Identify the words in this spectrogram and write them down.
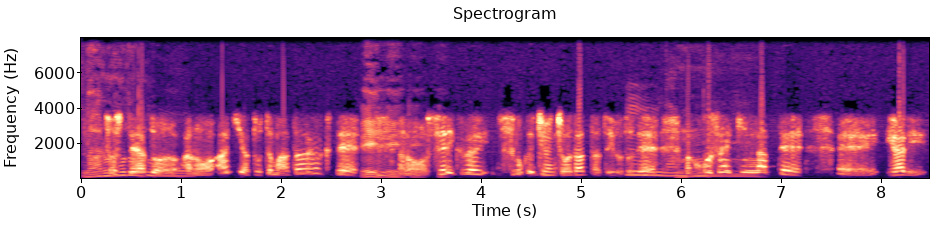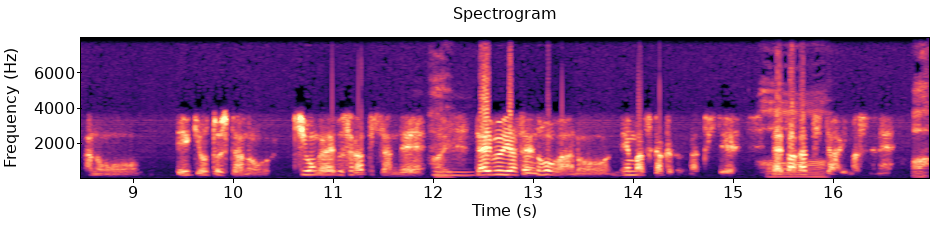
そしてあとあの秋はとても暖かくて、ええ、あの生育がすごく順調だったということで、うん、まあ、ここ最近になって、えー、やはりあの影響としてあの気温がだいぶ下がってきたんで、はい、だいぶ野菜の方があの年末価格になってきて、だいぶ上がってきてありますね。あ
